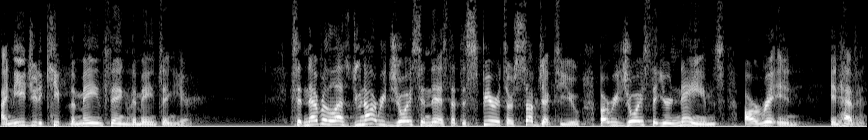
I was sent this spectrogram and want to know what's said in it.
I need you to keep the main thing the main thing here. He said, Nevertheless, do not rejoice in this that the spirits are subject to you, but rejoice that your names are written in heaven.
